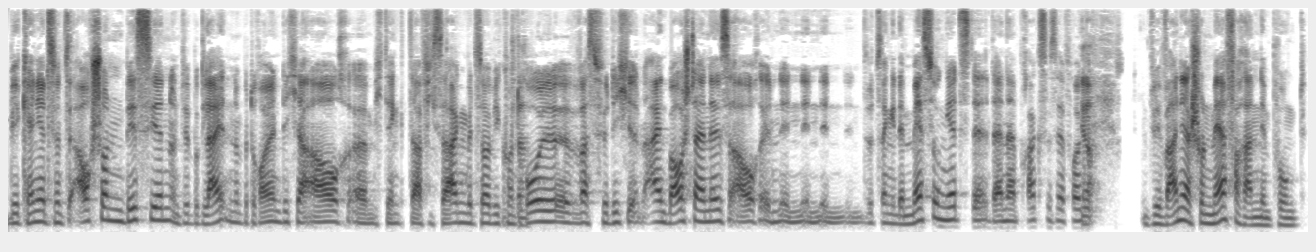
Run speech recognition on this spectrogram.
wir kennen jetzt uns auch schon ein bisschen und wir begleiten und betreuen dich ja auch. Ähm, ich denke, darf ich sagen, mit Solvi Control, äh, was für dich ein Baustein ist, auch in, in, in, in sozusagen in der Messung jetzt de, deiner Praxiserfolge. Ja. Und wir waren ja schon mehrfach an dem Punkt,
